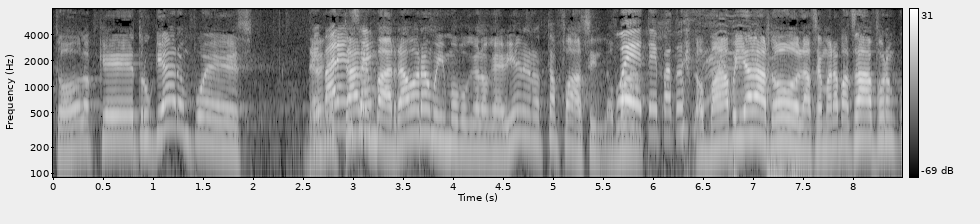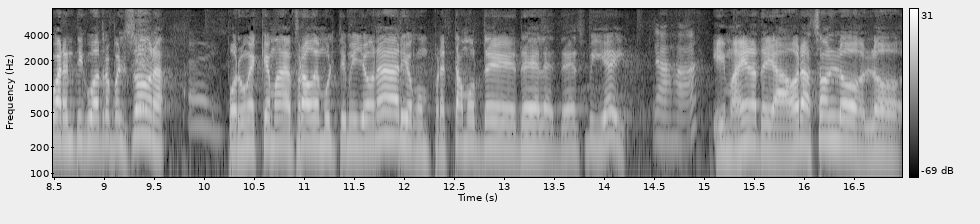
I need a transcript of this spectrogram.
Todos los que truquearon, pues deben Prepárense. estar embarrados ahora mismo porque lo que viene no está fácil. Los, Fuete, van, pato. los van a pillar a todos. La semana pasada fueron 44 personas por un esquema de fraude multimillonario con préstamos de, de, de SBA. Ajá. Imagínate, ahora son los, los,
